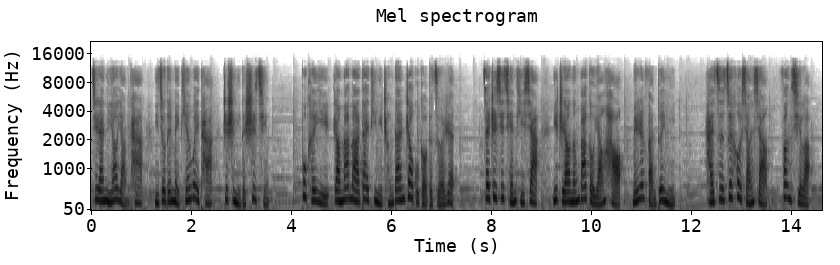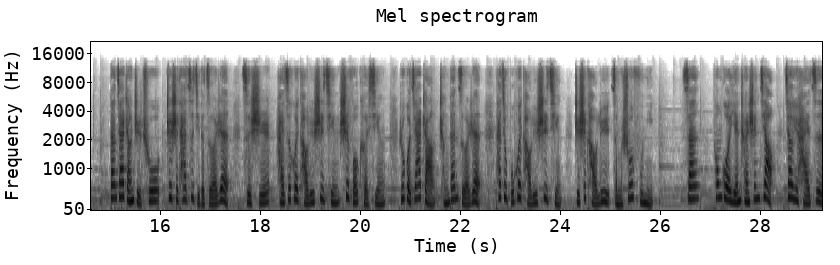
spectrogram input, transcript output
既然你要养它，你就得每天喂它，这是你的事情，不可以让妈妈代替你承担照顾狗的责任。在这些前提下，你只要能把狗养好，没人反对你。孩子最后想想，放弃了。”当家长指出这是他自己的责任，此时孩子会考虑事情是否可行。如果家长承担责任，他就不会考虑事情，只是考虑怎么说服你。三、通过言传身教，教育孩子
